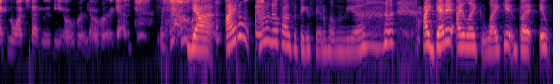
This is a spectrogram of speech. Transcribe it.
I can watch that movie over and over again. So. Yeah, I don't I don't know if I was the biggest fan of Mamma Mia. I get it, I like like it, but it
